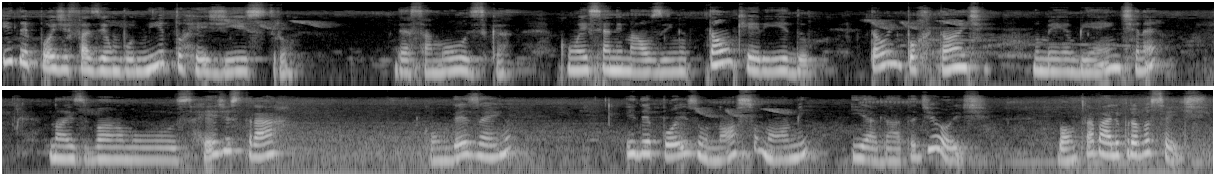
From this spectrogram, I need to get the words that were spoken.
E depois de fazer um bonito registro dessa música, com esse animalzinho tão querido, tão importante no meio ambiente, né? Nós vamos registrar com o desenho e depois o nosso nome e a data de hoje. Bom trabalho para vocês!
